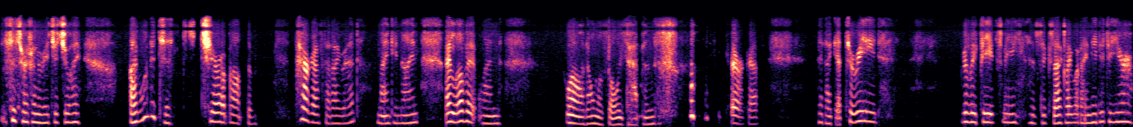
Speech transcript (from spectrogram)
This is Reverend Rachel Joy. I wanted to share about the paragraph that I read, 99. I love it when, well, it almost always happens, paragraph that I get to read really feeds me. It's exactly what I needed to hear.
